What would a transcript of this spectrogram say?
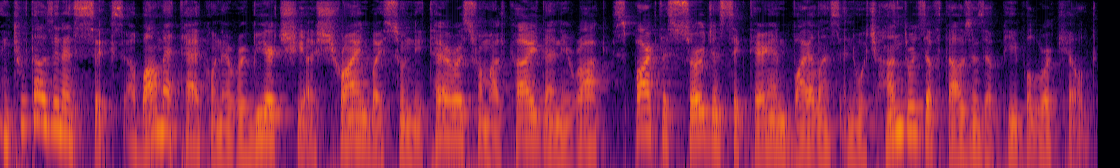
In 2006, a bomb attack on a revered Shia shrine by Sunni terrorists from Al-Qaeda in Iraq sparked a surge in sectarian violence in which hundreds of thousands of people were killed.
